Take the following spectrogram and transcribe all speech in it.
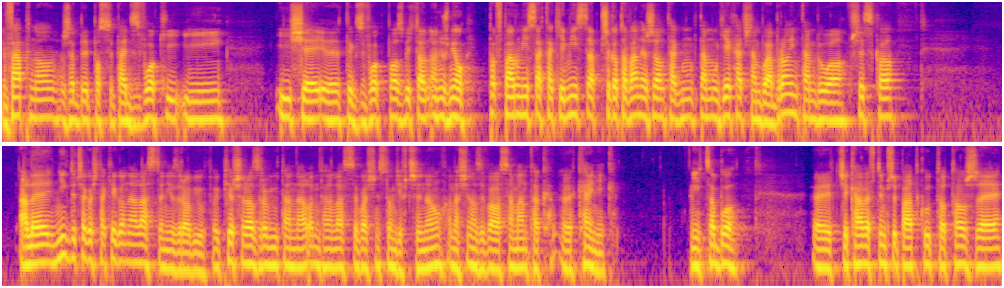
wapno, żeby posypać zwłoki i i się e, tych zwłok pozbyć, to on, on już miał w paru miejscach takie miejsca przygotowane, że on tak, tam mógł jechać, tam była broń, tam było wszystko, ale nigdy czegoś takiego na Alasce nie zrobił. Pierwszy raz zrobił tam na, na Alasce właśnie z tą dziewczyną, ona się nazywała Samantha e, Koenig. I co było e, ciekawe w tym przypadku, to to, że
